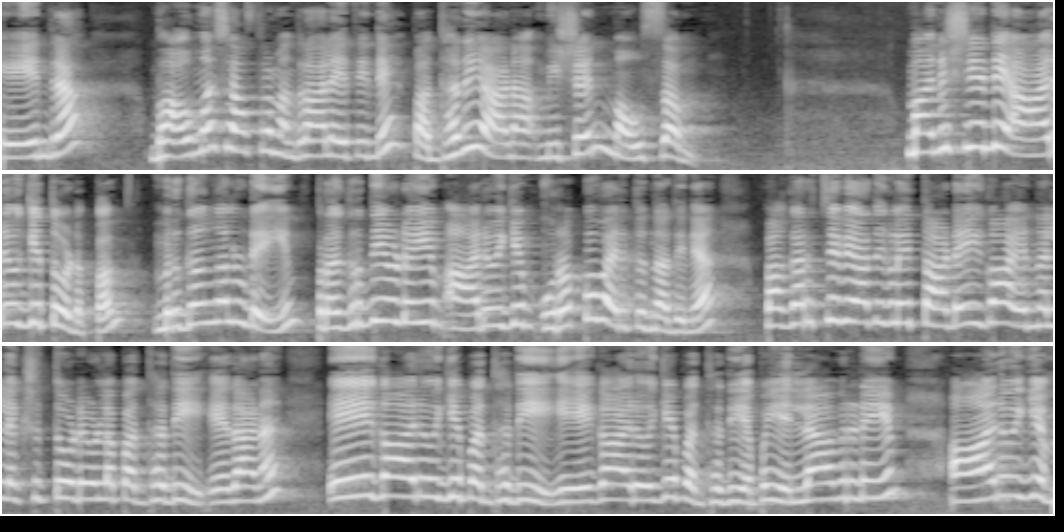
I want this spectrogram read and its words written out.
കേന്ദ്ര ഭൗമശാസ്ത്ര മന്ത്രാലയത്തിന്റെ പദ്ധതിയാണ് മിഷൻ മൗസം. മനുഷ്യന്റെ ആരോഗ്യത്തോടൊപ്പം മൃഗങ്ങളുടെയും പ്രകൃതിയുടെയും ആരോഗ്യം ഉറപ്പുവരുത്തുന്നതിന് പകർച്ചവ്യാധികളെ തടയുക എന്ന ലക്ഷ്യത്തോടെയുള്ള പദ്ധതി ഏതാണ്? ഏകാരോഗ്യ പദ്ധതി ഏകാരോഗ്യ പദ്ധതി. അപ്പൊ എല്ലാവരുടെയും ആരോഗ്യം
